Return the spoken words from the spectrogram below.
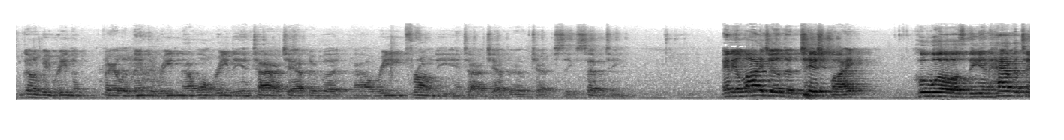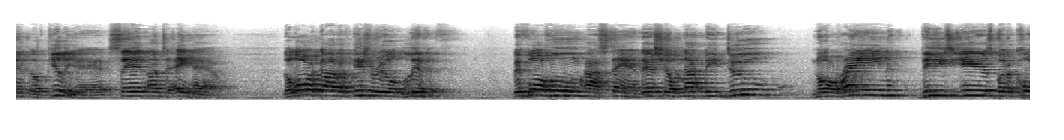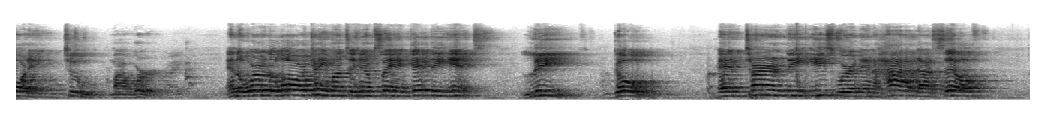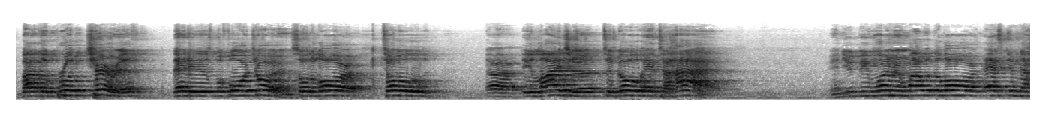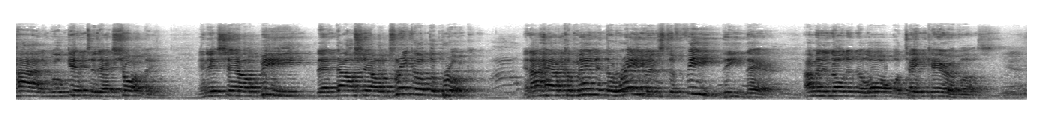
I'm going to be reading a fairly lengthy reading. I won't read the entire chapter, but I'll read from the entire chapter of chapter 6, 17. And Elijah the Tishbite, who was the inhabitant of Gilead, said unto Ahab, The Lord God of Israel liveth before whom I stand, there shall not be dew nor rain these years, but according to my word. And the word of the Lord came unto him, saying, Get thee hence, leave, go, and turn thee eastward, and hide thyself by the brook Cherith that is before Jordan. So the Lord told uh, Elijah to go and to hide. And you'd be wondering why would the Lord ask him to hide, and we'll get to that shortly. And it shall be that thou shalt drink of the brook, and I have commanded the ravens to feed thee there. How many know that the Lord will take care of us?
